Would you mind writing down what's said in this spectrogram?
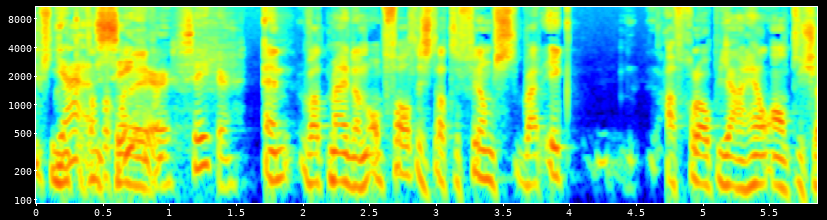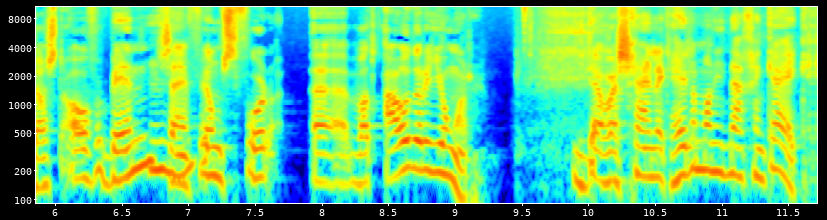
ik het Ja, zeker, zeker. En wat mij dan opvalt is dat de films waar ik afgelopen jaar heel enthousiast over ben, zijn films voor eh, wat oudere jongeren. Die daar waarschijnlijk helemaal niet naar gaan kijken.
